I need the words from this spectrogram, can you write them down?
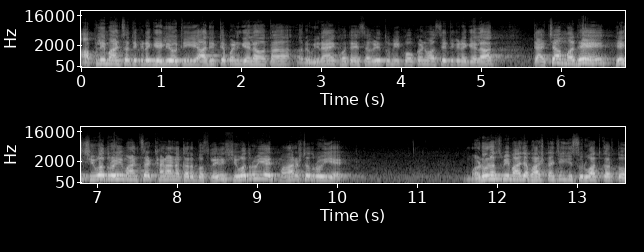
आपली माणसं तिकडे गेली होती आदित्य पण गेला होता विनायक होते सगळी तुम्ही कोकणवासी तिकडे गेलात. त्याच्यामध्ये हे शिवद्रोही माणसं ठाणाणं करत बसले ही शिवद्रोही आहेत महाराष्ट्रद्रोही आहेत. म्हणूनच मी माझ्या भाषणाची जी सुरुवात करतो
